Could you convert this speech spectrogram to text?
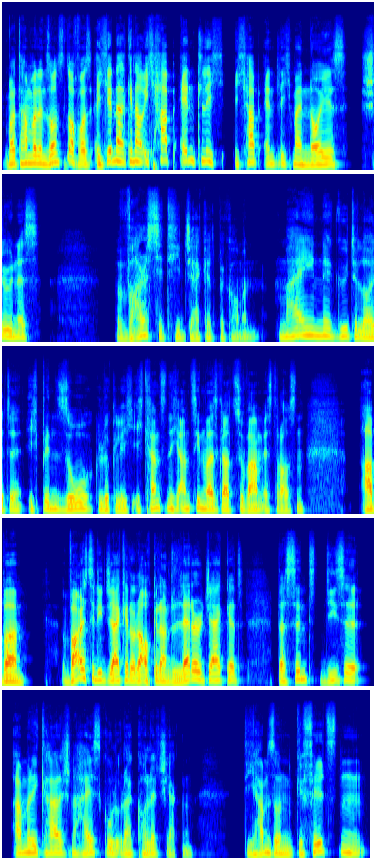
was haben wir denn sonst noch? Was? Genau, genau ich habe endlich, ich habe endlich mein neues, schönes Varsity Jacket bekommen. Meine Güte, Leute, ich bin so glücklich. Ich kann es nicht anziehen, weil es gerade zu warm ist draußen. Aber Varsity Jacket oder auch genannt Leather Jacket, das sind diese amerikanischen Highschool- oder College-Jacken. Die haben so einen gefilzten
